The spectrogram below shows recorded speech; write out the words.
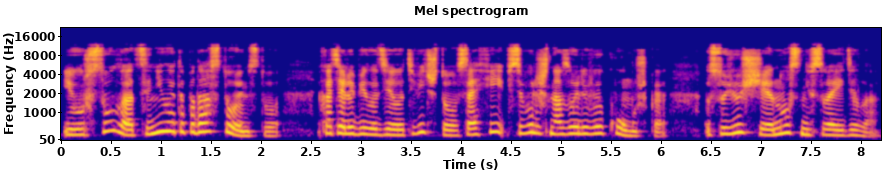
и Урсула оценила это по достоинству, хотя любила делать вид, что Софи всего лишь назойливая кумушка, сующая нос не в свои дела.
